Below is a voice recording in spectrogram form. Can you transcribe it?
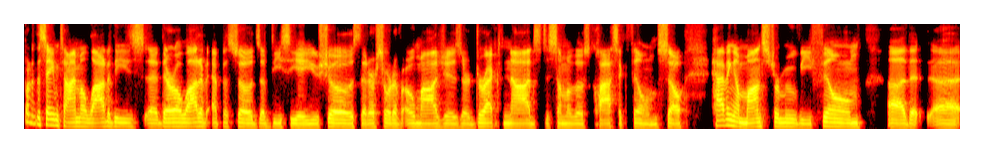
but at the same time, a lot of these uh, there are a lot of episodes of DCAU shows that are sort of homages or direct nods to some of those classic films. So having a monster movie film uh, that uh,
